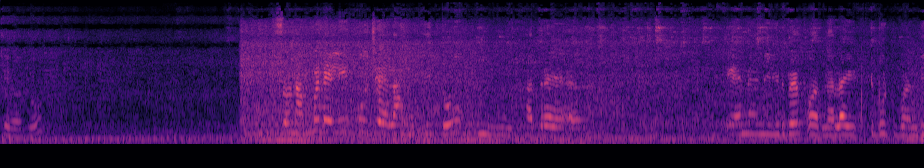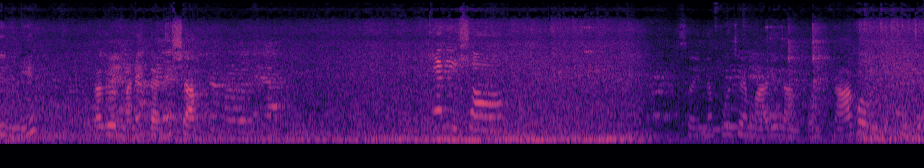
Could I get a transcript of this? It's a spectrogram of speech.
ಆಗ್ತಿರೋದು ಸೊ ನಮ್ಮ ಮನೇಲಿ ಪೂಜೆ ಎಲ್ಲ ಮುಗೀತು. ಆದರೆ ಏನೇನು ಇಡಬೇಕು ಅದನ್ನೆಲ್ಲ ಇಟ್ಬಿಟ್ಟು ಬಂದಿದ್ದೀನಿ ಅದು ಮನೆ ಗಣೇಶ. ಗಣೇಶ. ಸೊ ಇನ್ನು ಪೂಜೆ ಮಾಡಿಲ್ಲ ಅನ್ಕೊಂಡು. ಆಗೋಗಿದೆ ಪೂಜೆ.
